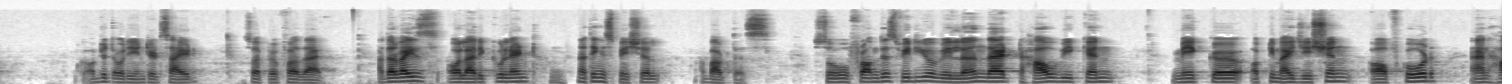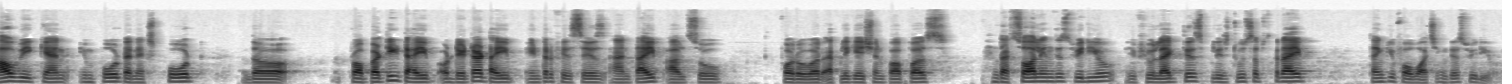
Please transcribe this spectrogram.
object oriented side. So i prefer that. Otherwise all are equivalent. Nothing special about this. So from this video we learn that how we can make uh, optimization of code and how we can import and export the property type or data type interfaces and type also for our application purpose. That's all in this video. If you like this please do subscribe. Thank you for watching this video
